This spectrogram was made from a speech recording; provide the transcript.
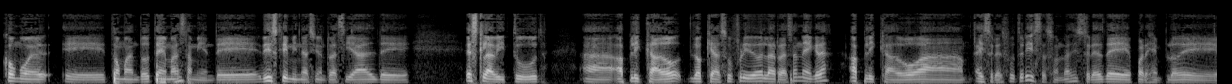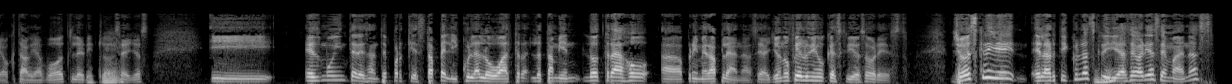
como eh, tomando temas también de discriminación racial, de esclavitud, aplicado lo que ha sufrido la raza negra, aplicado a, historias futuristas. Son las historias de, por ejemplo, de Octavia Butler y todos ellos. Y es muy interesante porque esta película lo, va lo también lo trajo a primera plana. O sea, yo no fui el único que escribió sobre esto. Yo escribí, el artículo escribí hace varias semanas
